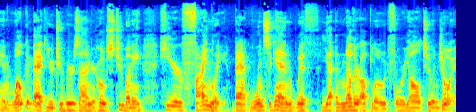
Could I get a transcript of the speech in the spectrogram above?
and welcome back, YouTubers. I'm your host, Two Bunny, here finally back once again with yet another upload for y'all to enjoy.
